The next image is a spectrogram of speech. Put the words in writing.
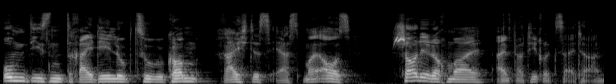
um diesen 3D-Look zu bekommen, reicht es erstmal aus. Schau dir doch mal einfach die Rückseite an.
